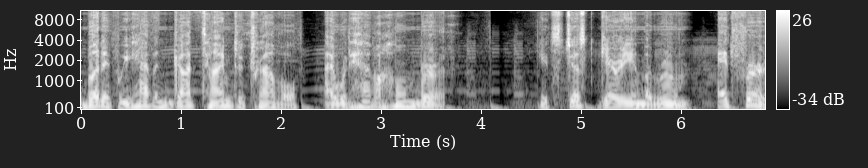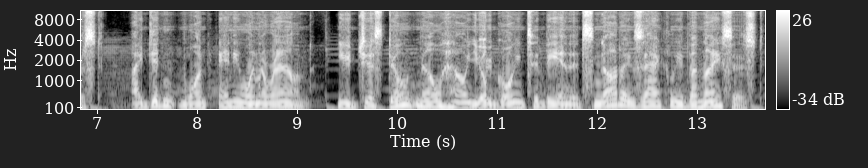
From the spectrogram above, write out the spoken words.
But if we haven't got time to travel, I would have a home birth. It's just Gary in the room. At first, I didn't want anyone around, you just don't know how you're going to be and it's not exactly the nicest,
